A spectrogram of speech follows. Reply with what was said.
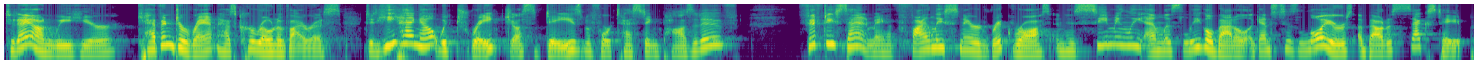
Today on We Hear, Kevin Durant has coronavirus. Did he hang out with Drake just days before testing positive? 50 Cent may have finally snared Rick Ross in his seemingly endless legal battle against his lawyers about a sex tape.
